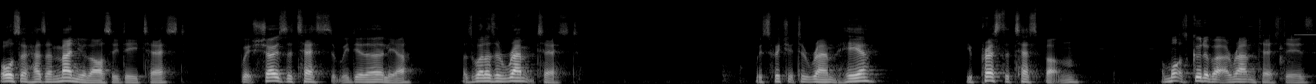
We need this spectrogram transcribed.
also has a manual RCD test which shows the tests that we did earlier as well as a ramp test. We switch it to ramp here, you press the test button and what's good about a ramp test is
